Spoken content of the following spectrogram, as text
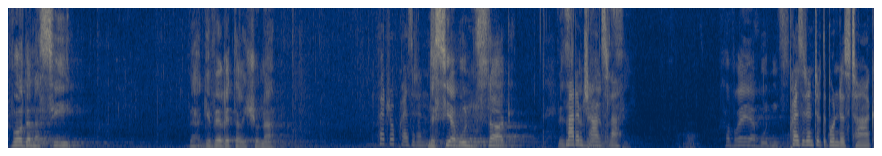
כבוד הנשיא והגברת הראשונה, Federal President, נשיא הבונדסטאג Madam Chancellor, חברי הבונדסטאג, President of the Bundestag,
